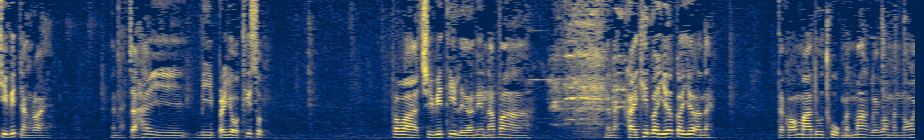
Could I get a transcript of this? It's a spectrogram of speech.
ชีวิตอย่างไร นั่นนะจะให้มีประโยชน์ที่สุด เพราะว่าชีวิตที่เหลือเนี่ยนับว่าเนี่ยนะใครคิดว่าเยอะก็เยอะนะแต่ขอมาดูถูกมันมากเลยว่ามันน้อย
